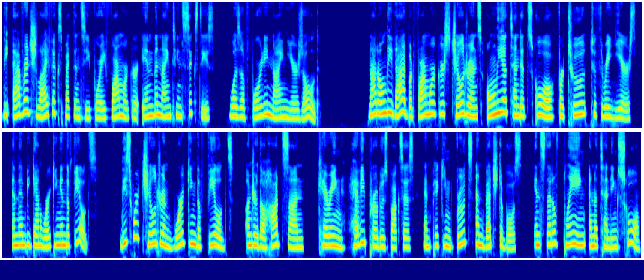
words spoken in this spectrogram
The average life expectancy for a farm worker in the 1960s was of 49 years old. Not only that, but farm workers' children only attended school for two to three years and then began working in the fields. These were children working the fields under the hot sun carrying heavy produce boxes and picking fruits and vegetables instead of playing and attending school.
